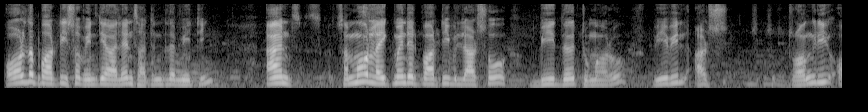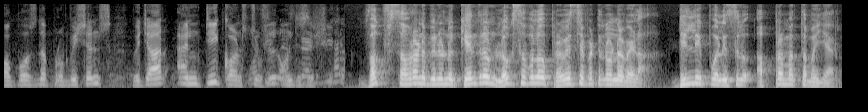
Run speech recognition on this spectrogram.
all the parties of India Alliance attended the meeting, and some more like-minded party will also be there tomorrow. We will also strongly oppose the provisions which are anti-constitutional on this issue. Waqf సవరణ బిల్లును కేంద్రం లోక్సభలో ప్రవేశపెట్టనున్న వేళ ఢిల్లీ పోలీసులు అప్రమత్తమయ్యారు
